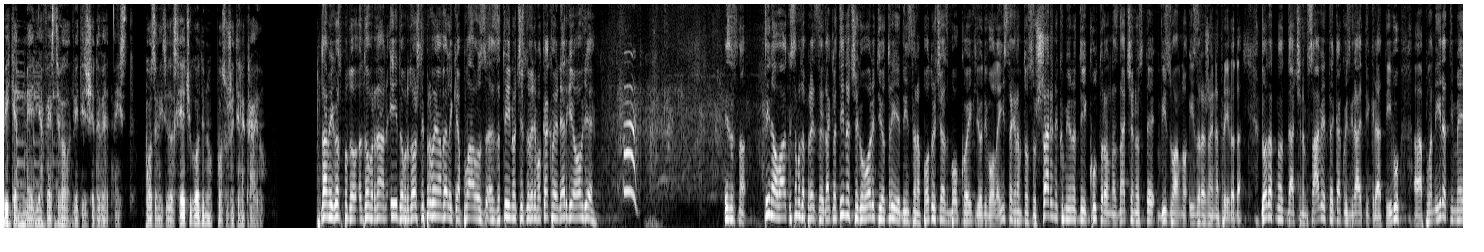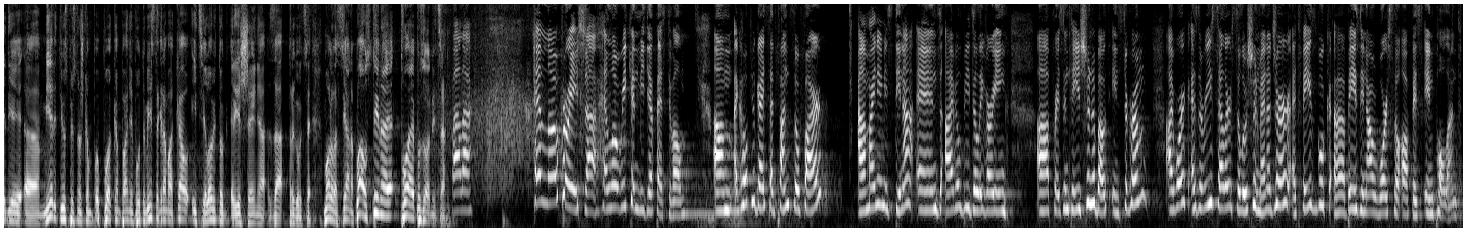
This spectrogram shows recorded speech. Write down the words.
Weekend Media Festival 2019. Pozivnicu za sljedeću godinu poslušajte na kraju. Dame i gospodo, dobar dan i dobrodošli. Prvo jedan veliki aplauz za Tinu, čisto vidimo kakva je energija ovdje. Izvrsno. Tina ovako, samo da predstavi. Dakle, Tina će govoriti o tri jedinstvena područja zbog kojih ljudi vole Instagram. To su šareni community, kulturalna značajnost te vizualno izražajna priroda. Dodatno da će nam savjete kako izgraditi kreativu, planirati medije, mjeriti uspješnost kampanje putem Instagrama kao i cjelovitog rješenja za trgovce. Molim vas, Jan, aplauz. Tina je tvoja pozornica. Hvala. Hello, Croatia. Hello, Weekend Media Festival. Um, I hope you guys had fun so far. Uh, my name is Tina, and I will be delivering a presentation about Instagram. I work as a reseller solution manager at Facebook, uh, based in our Warsaw office in Poland.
